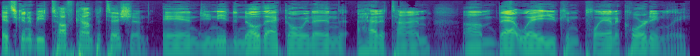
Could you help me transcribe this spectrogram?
it's going to be tough competition, and you need to know that going in ahead of time. Um, that way, you can plan accordingly.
